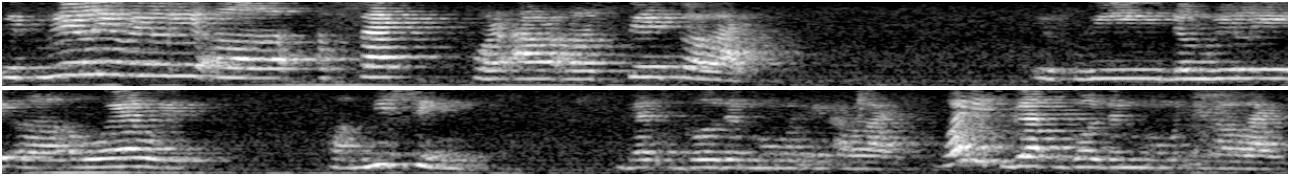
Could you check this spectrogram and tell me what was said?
it really, really uh, affect for our uh, spiritual life. If we don't really uh, aware with uh, missing that golden moment in our life. What is God's golden moment in our life?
